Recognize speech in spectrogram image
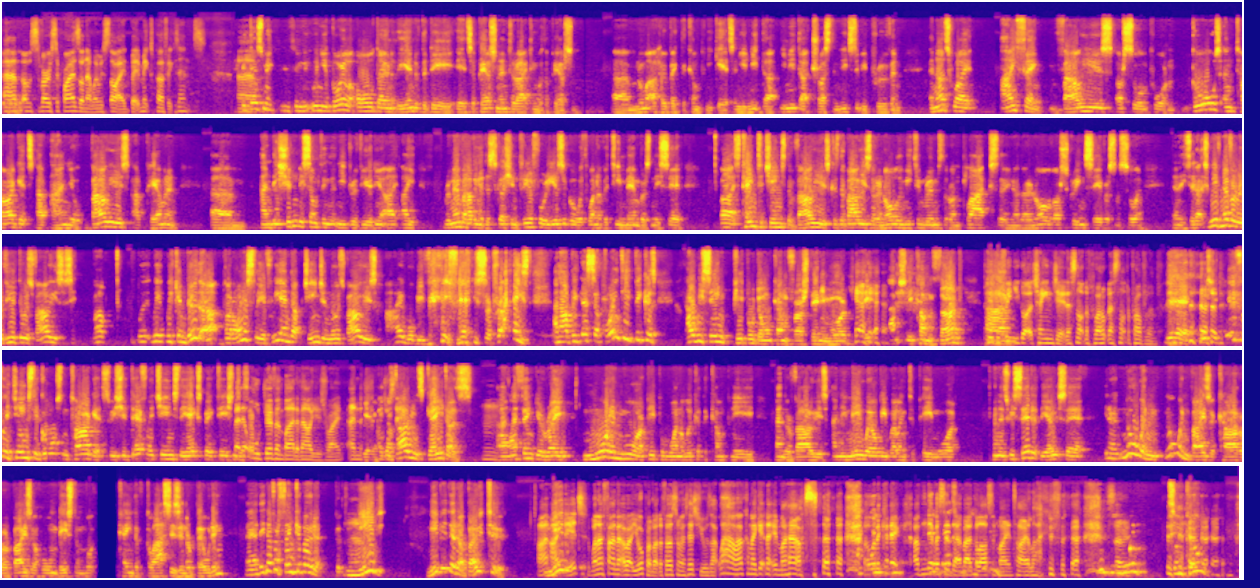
um, I was very surprised on that when we started, but it makes perfect sense. It does um, make sense. When you boil it all down, at the end of the day, it's a person interacting with a person, um, no matter how big the company gets, and you need that. You need that trust, and it needs to be proven, and that's why I think values are so important. Goals and targets are annual. Values are permanent, um, and they shouldn't be something that need reviewed. You know, I, I remember having a discussion three or four years ago with one of the team members, and they said, well, it's time to change the values because the values are in all the meeting rooms, they're on plaques, they're, you know, they're in all of our screensavers and so on. And he said, we've never reviewed those values. I said, well, we, we, we can do that, but honestly, if we end up changing those values, I will be very, very surprised and I'll be disappointed because are we saying people don't come first anymore? Yeah, they yeah. actually come third. People um, think you've got to change it. That's not the pro- that's not the problem. Yeah, we should definitely change the goals and targets. We should definitely change the expectations. But they're all driven by the values, right? And yeah, the values guide us. Mm. And I think you're right. More and more people want to look at the company and their values, and they may well be willing to pay more. And as we said at the outset, you know, no one no one buys a car or buys a home based on what kind of glasses in their building. Uh, they never think about it. But yeah. maybe maybe they're about to. I, I, did. When I found out about your product, the first thing I said to you was like, "Wow, how can I get that in my house? I want to connect." I've never said that about glass in my entire life. so. So cool.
